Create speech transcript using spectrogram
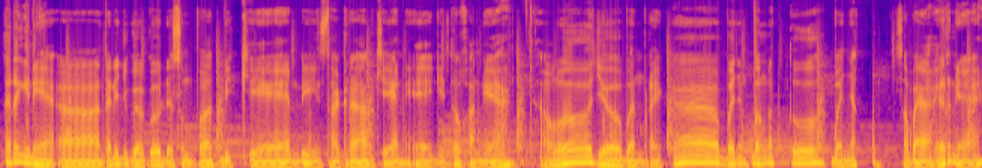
Kadang gini ya, uh, tadi juga gue udah sempat bikin di Instagram Q&A gitu kan ya. Halo, jawaban mereka banyak banget tuh, banyak sampai akhirnya.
